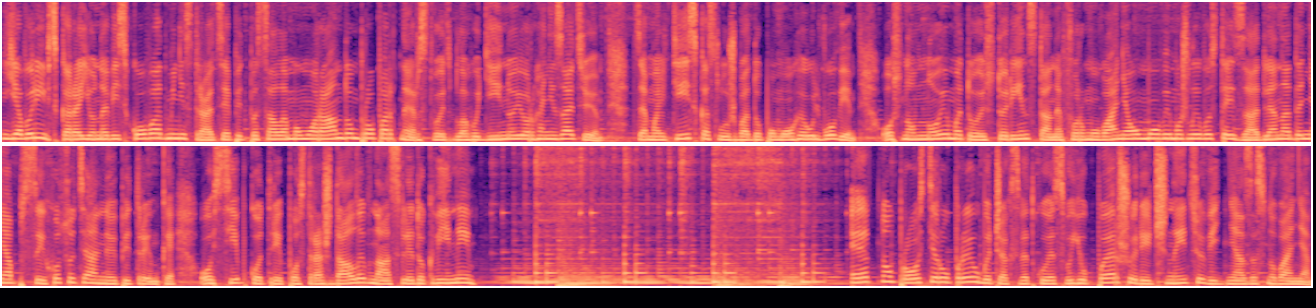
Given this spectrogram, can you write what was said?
Яворівська районна військова адміністрація підписала меморандум про партнерство із благодійною організацією. Це Мальтійська служба допомоги у Львові. Основною метою сторін стане формування умов і можливостей задля надання психосоціальної підтримки осіб, котрі постраждали внаслідок війни. Етнопростір у Прилбичах святкує свою першу річницю від дня заснування.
